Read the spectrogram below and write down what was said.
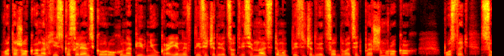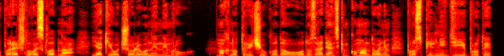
ватажок анархістсько-селянського руху на півдні України в 1918-1921 роках. Постать суперечлива і складна, як і очолюваний ним рух. Махно тричі укладав угоду з радянським командуванням про спільні дії проти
